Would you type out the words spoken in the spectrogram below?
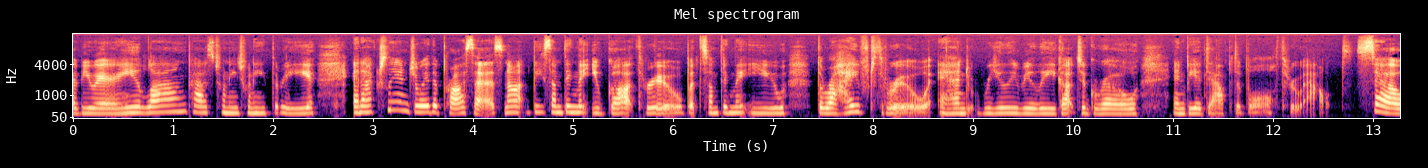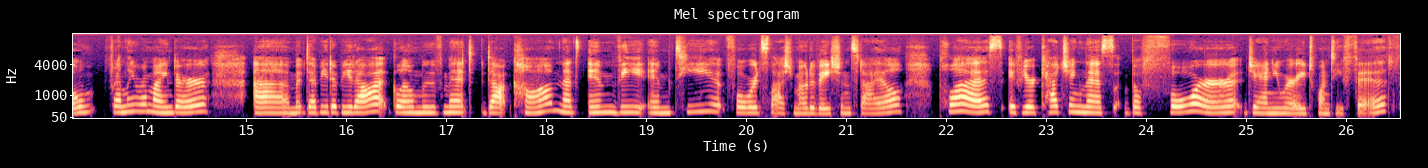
February, long past 2023, and actually enjoy the process, not be something that you got through, but something that you thrived through and really, really got to grow and be adaptable throughout. So, friendly reminder um, www.glowmovement.com. That's MVMT forward slash motivation style. Plus, if you're catching this before January 25th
